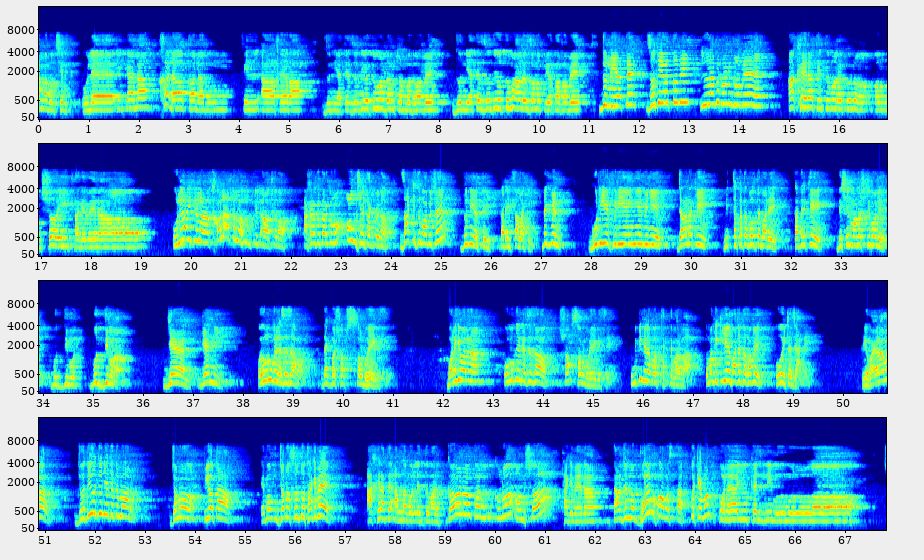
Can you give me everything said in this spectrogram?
আল্লাহ বলছেন দুনিয়াতে যদিও তোমার ধন সম্পদ হবে, দুনিয়াতে যদিও তোমার জনপ্রিয়তা হবে, দুনিয়াতে যদিও তুমি লাভবান হবে, আখেরাতে তোমার কোনো অংশই থাকবে না। উলাই লা খালাকা লাহুম ফিল আখেরা। আখেরাতে তার কোনো অংশই থাকবে না। যা কিছু পাবে সে দুনিয়াতেই, তার এই চালাকি। দেখবেন, ঘুরিয়ে ফিরিয়ে নিয়ে বিনিয়ে যারা নাকি মিথ্যা কথা বলতে পারে, তাদেরকে দেশের মানুষ কি বলে? বুদ্ধিমত, বুদ্ধিমান, জ্ঞান, জ্ঞানী। ওই অমুকের কাছে যাও, দেখবা সব সলভ হয়ে গেছে। বলে কি বলে না? অমুকের কাছে যাও, সব সলভ হয়ে গেছে। তুমি কি নিরাপদ থাকতে পারবা? তোমাকে কি বাঁচাতে হবে? ও এটা জানে। প্রিয় ভাইয়ের আমার, যদিও দুনিয়াতে তোমার জনপ্রিয়তা এবং জনশ্রুত থাকবে আখেরাতে আল্লাহ বললেন, তোমার কোনো কোনো অংশ থাকবে না। তার জন্য ভয়াবহ অবস্থা। ও কেমন?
